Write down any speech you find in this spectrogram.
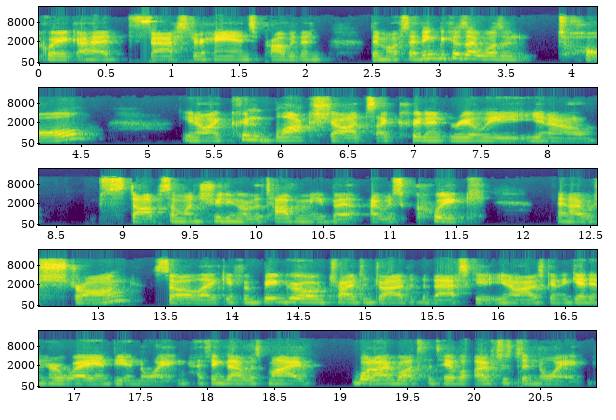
quick. I had faster hands probably than, than most. I think because I wasn't tall, you know, I couldn't block shots. I couldn't really, you know, stop someone shooting over the top of me, but I was quick and I was strong. So like if a big girl tried to drive at the basket, you know, I was going to get in her way and be annoying. I think that was my what I brought to the table. I was just annoying,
